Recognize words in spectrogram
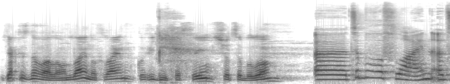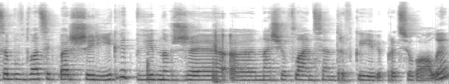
Як ти здавала онлайн, офлайн, ковідні часи? Що це було? Е, Це був офлайн, це був 21 рік. Відповідно, вже е, наші офлайн-центри в Києві працювали.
